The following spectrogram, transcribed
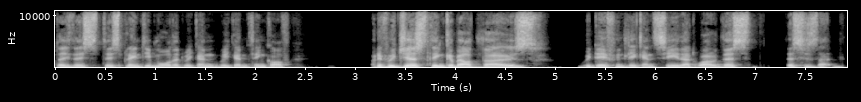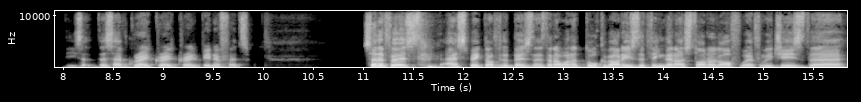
There's there's plenty more that we can we can think of, but if we just think about those, we definitely can see that wow, this this is that these this have great great great benefits. So the first aspect of the business that I want to talk about is the thing that I started off with, which is the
